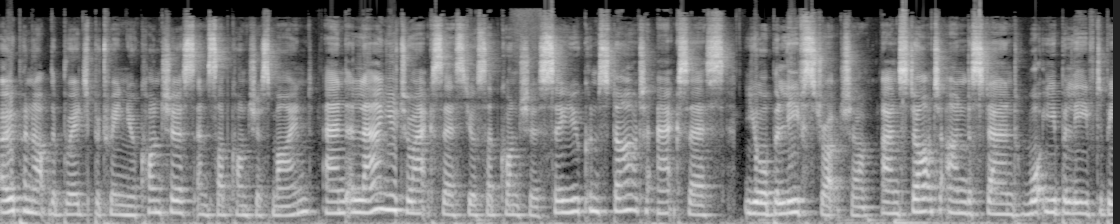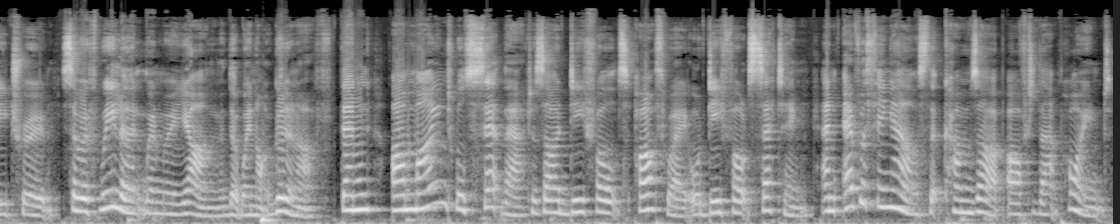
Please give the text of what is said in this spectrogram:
open up the bridge between your conscious and subconscious mind and allow you to access your subconscious so you can start to access your belief structure and start to understand what you believe to be true. So, if we learn when we're young that we're not good enough, then our mind will set that as our default pathway or default setting, and everything else that comes up after that point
